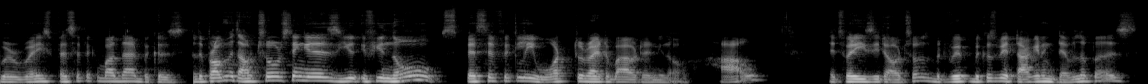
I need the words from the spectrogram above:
we're very specific about that because the problem with outsourcing is you if you know specifically what to write about and you know how, it's very easy to outsource. But we, because we are targeting developers,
